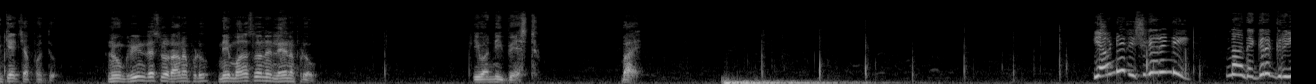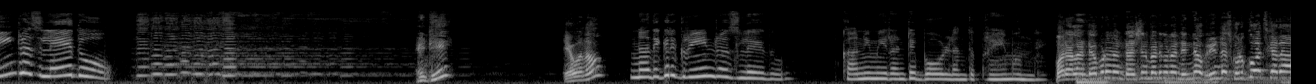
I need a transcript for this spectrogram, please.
నువ్వు ఇంకేం చెప్పొద్దు. నువ్వు గ్రీన్ డ్రెస్లో రానప్పుడు నీ మనసులో నేను లేనప్పుడు ఇవన్నీ వేస్ట్. బాయ్. ఏమండి రిషి గారండి? నా దగ్గర గ్రీన్ డ్రెస్ లేదు. ఏంటి? ఏమన్నావు? నా దగ్గర గ్రీన్ డ్రెస్ లేదు. కానీ మీరంటే బోల్డ్ అంత ప్రేమ ఉంది మరి అలాంటప్పుడు నేను టెన్షన్ పెట్టుకున్నా నిన్న గ్రీన్ డ్రెస్ కొనుక్కోవచ్చు కదా?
